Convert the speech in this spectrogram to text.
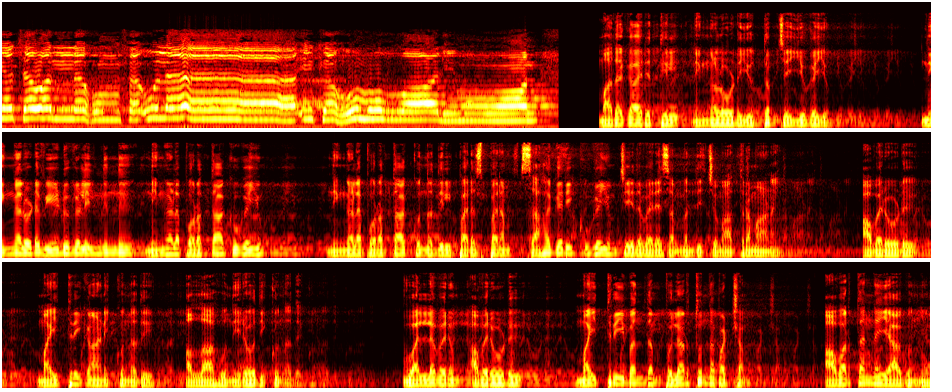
يتولهم فأولئك هم الظالمون മതകാര്യത്തിൽ നിങ്ങളോട് യുദ്ധം ചെയ്യുകയും നിങ്ങളുടെ വീടുകളിൽ നിന്ന് നിങ്ങളെ പുറത്താക്കുകയും നിങ്ങളെ പുറത്താക്കുന്നതിൽ പരസ്പരം സഹകരിക്കുകയും ചെയ്തവരെ സംബന്ധിച്ചു മാത്രമാണ് അവരോട് മൈത്രി കാണിക്കുന്നത് അള്ളാഹു നിരോധിക്കുന്നത് വല്ലവരും അവരോട് മൈത്രീബന്ധം പുലർത്തുന്ന പക്ഷം അവർ തന്നെയാകുന്നു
